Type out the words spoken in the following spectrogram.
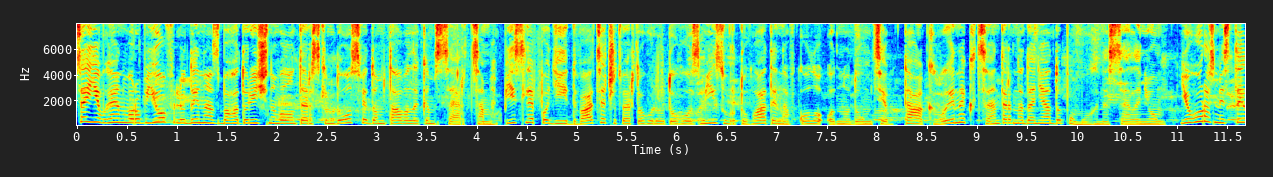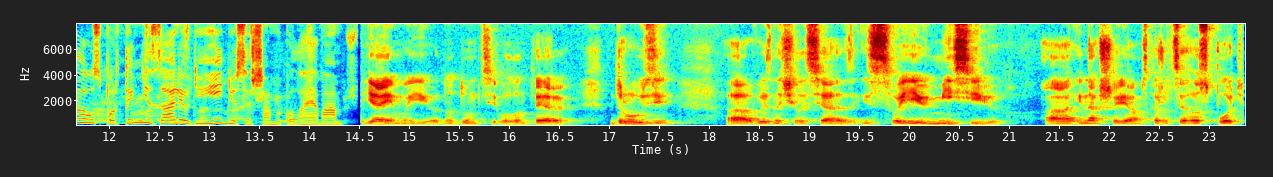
Це Євген Воробйов, людина з багаторічним волонтерським досвідом та великим серцем. Після подій 24 лютого зміг згуртувати навколо однодумців. Так виник центр надання допомоги населенню. Його розмістили у спортивній залі однієї ДЮСШ Миколаєва. Я і мої однодумці, волонтери, друзі визначилися із своєю місією. А інакше я вам скажу, це Господь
